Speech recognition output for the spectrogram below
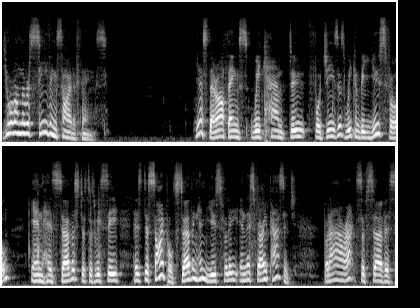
You're on the receiving side of things. Yes, there are things we can do for Jesus. We can be useful in his service, just as we see his disciples serving him usefully in this very passage. But our acts of service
